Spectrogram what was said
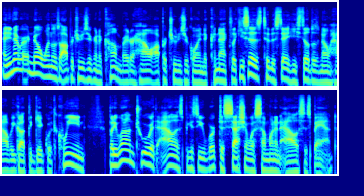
And you never know when those opportunities are going to come, right? Or how opportunities are going to connect. Like he says to this day, he still doesn't know how he got the gig with Queen, but he went on tour with Alice because he worked a session with someone in Alice's band.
